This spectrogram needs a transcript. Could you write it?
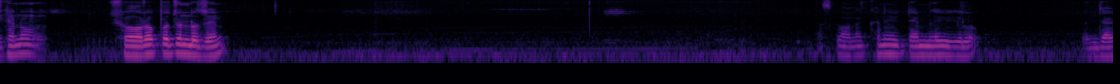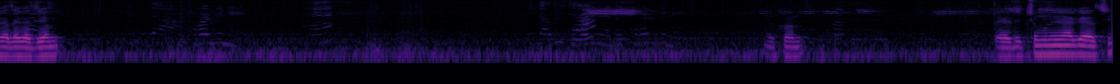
এখানেও শহরও প্রচণ্ড জ্যাম। আজকে অনেকখানি টাইম লেগে গেল। জায়গা জায়গা জ্যাম। এখন প্যারেডের চমনের আগে আছি।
